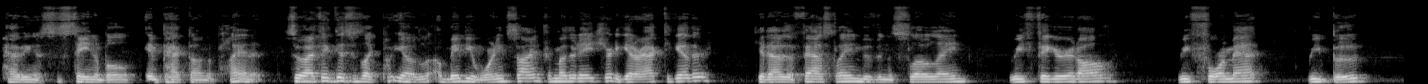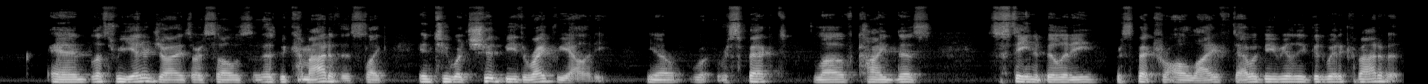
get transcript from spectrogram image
having a sustainable impact on the planet. So I think this is like you know maybe a warning sign for Mother Nature to get our act together, get out of the fast lane, move in the slow lane, refigure it all, reformat, reboot, and let's re-energize ourselves as we come out of this, like into what should be the right reality. You know, respect, love, kindness, sustainability, respect for all life. That would be really a good way to come out of it.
